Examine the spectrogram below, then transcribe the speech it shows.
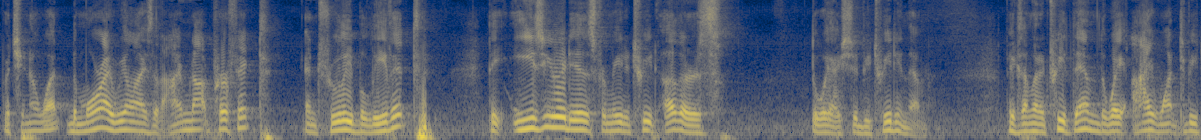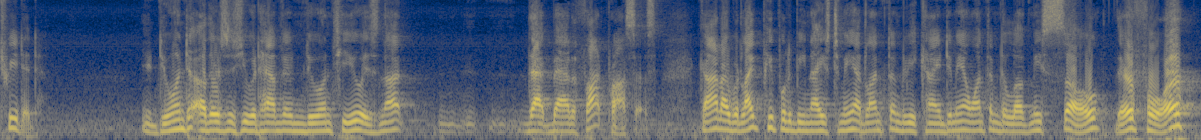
But you know what? The more I realize that I'm not perfect and truly believe it, the easier it is for me to treat others the way I should be treating them. Because I'm going to treat them the way I want to be treated. You do unto others as you would have them do unto you is not that bad a thought process. God, I would like people to be nice to me. I'd like them to be kind to me. I want them to love me. So, therefore,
